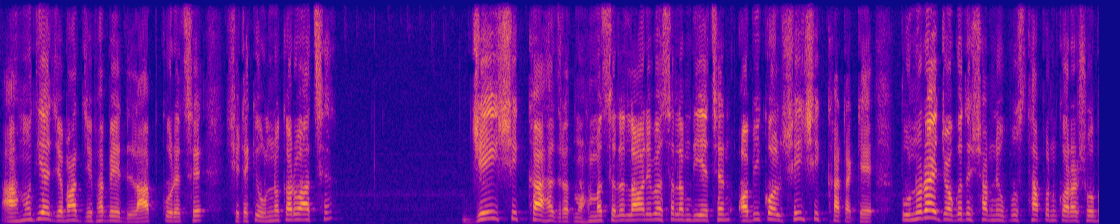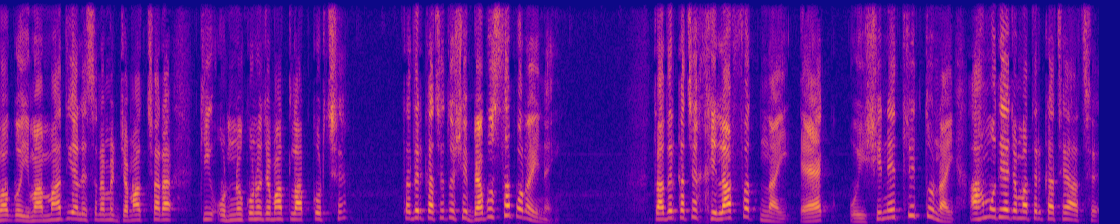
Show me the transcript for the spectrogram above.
আহমদিয়া জামাত যেভাবে লাভ করেছে, সেটা কি অন্য কারও আছে? যেই শিক্ষা হজরত মোহাম্মদ সাল্লাহ আলী আসাল্লাম দিয়েছেন, অবিকল সেই শিক্ষাটাকে পুনরায় জগতের সামনে উপস্থাপন করার সৌভাগ্য ইমাম মাহাদি আলাইসালামের জামাত ছাড়া কি অন্য কোনো জামাত লাভ করছে? তাদের কাছে তো সেই ব্যবস্থাপনাই নাই। তাদের কাছে খিলাফত নাই, এক, ঐশী নেতৃত্ব নাই, আহমদিয়া জামাতের কাছে আছে।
